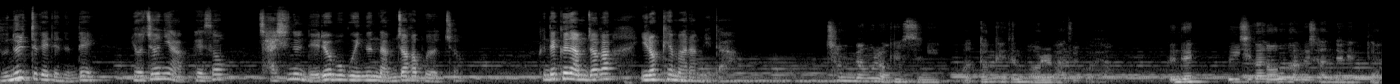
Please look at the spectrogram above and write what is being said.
눈을 뜨게 되는데 여전히 앞에서 자신을 내려보고 있는 남자가 보였죠. 근데 그 남자가 이렇게 말합니다. 천명을 어겼으니 어떻게든 벌을 받을 거야. 근데 의지가 너무 강해서 안 되겠다.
